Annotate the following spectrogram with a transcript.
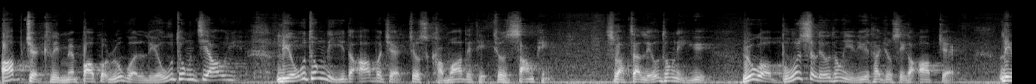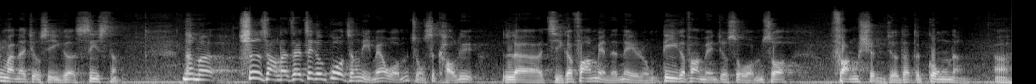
object 里面包括，如果流通交易、流通领域的 object 就是 commodity，就是商品，是吧？在流通领域，如果不是流通领域，它就是一个 object。另外呢，就是一个 system。那么事实上呢，在这个过程里面，我们总是考虑了几个方面的内容。第一个方面就是我们说 function，就是它的功能啊。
